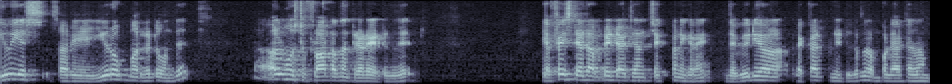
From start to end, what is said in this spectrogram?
யூஎஸ் சாரி யூரோப் மார்க்கெட்டும் வந்து ஆல்மோஸ்ட் ஃப்ளாட்டாக தான் ட்ரேட் ஆகிட்டு இருக்குது. எஃப்ஐஸ் டேட்டா அப்டேட் ஆகிடுச்சான்னு செக் பண்ணிக்கிறேன். இந்த வீடியோ ரெக்கார்ட் பண்ணிட்டு இருக்கிறது ரொம்ப லேட்டாக தான்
